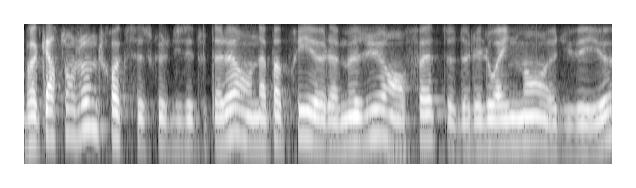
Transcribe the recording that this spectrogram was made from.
Bah, carton jaune, je crois que c'est ce que je disais tout à l'heure. On n'a pas pris euh, la mesure en fait de l'éloignement euh, du VIE,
